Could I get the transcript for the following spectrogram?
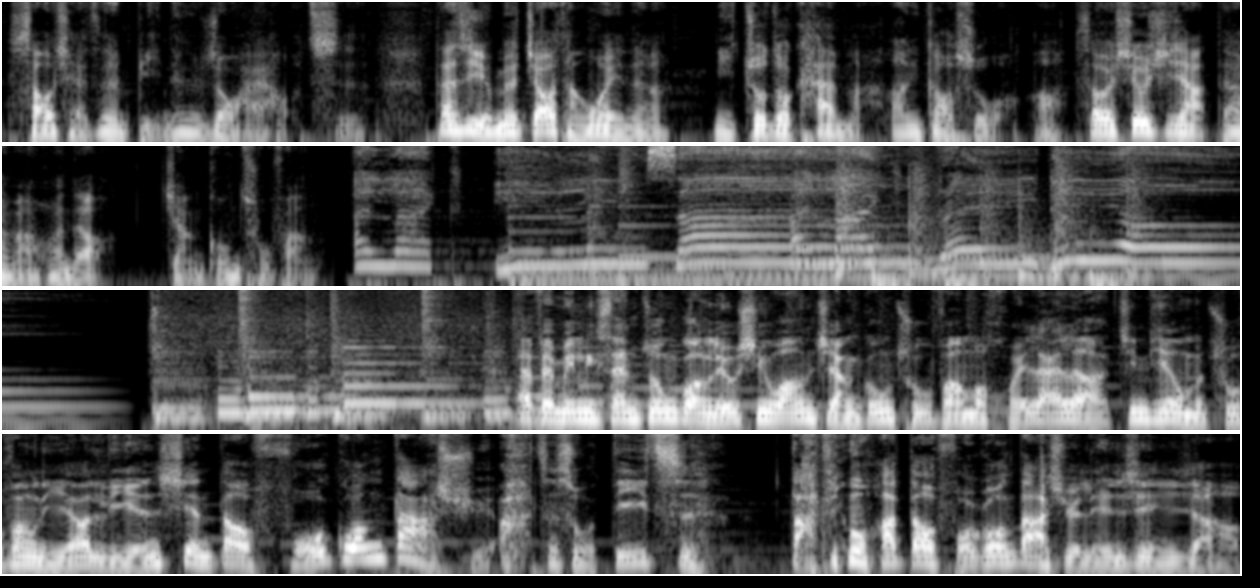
烧起来真的比那个肉还好吃。但是有没有焦糖味呢？你做做看嘛，然后你告诉我啊。稍微休息一下，待会马上换到蒋公厨房。I like FM 零零三中广流行王蒋公厨房，我们回来了。今天我们厨房里要连线到佛光大学啊，这是我第一次打电话到佛光大学连线一下哈。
